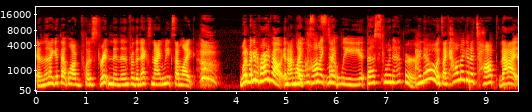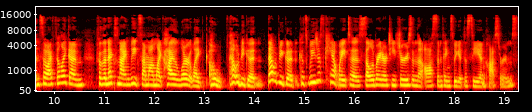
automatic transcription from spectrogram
And then I get that blog post written, and then for the next nine weeks, I'm like, what am I going to write about? And I'm like was like constantly. Best one ever. I know. It's like, how am I going to top that? And so I feel like I'm, for the next nine weeks, I'm on like high alert, like, oh, that would be good. That would be good. Because we just can't wait to celebrate our teachers and the awesome things we get to see in classrooms.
